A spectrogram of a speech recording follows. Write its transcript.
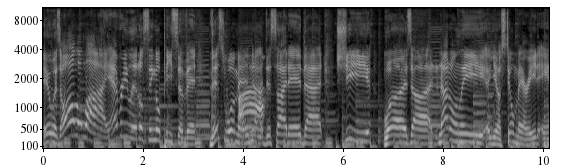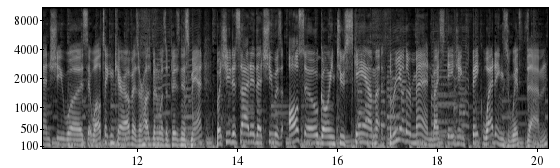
it was all a lie. Every little single piece of it. This woman Ah. decided that she was uh, not only you know still married and she was well taken care of as her husband was a businessman, but she decided that she was also going to scam three other men by staging fake weddings with them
